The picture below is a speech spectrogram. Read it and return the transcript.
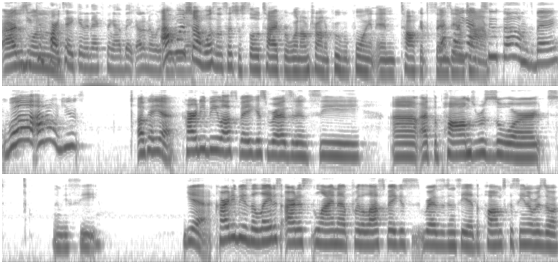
I just You want can partake in the next thing I bake. I don't know what. I wish. I wasn't such a slow typer when I'm trying to prove a point and talk at the same That's why damn you got time. two thumbs, babe. well, I don't use. Okay, yeah, Cardi B Las Vegas residency um, at the Palms Resort. Let me see. Yeah, Cardi B is the latest artist lineup for the Las Vegas residency at the Palms Casino Resort.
